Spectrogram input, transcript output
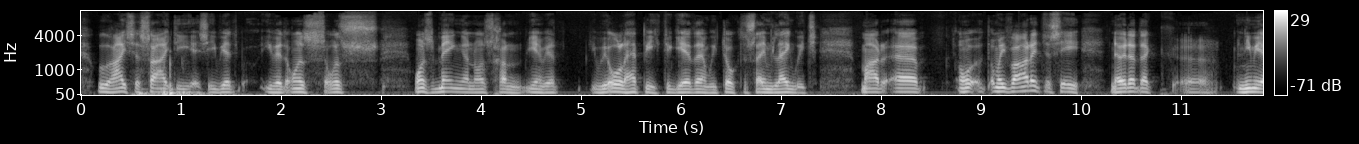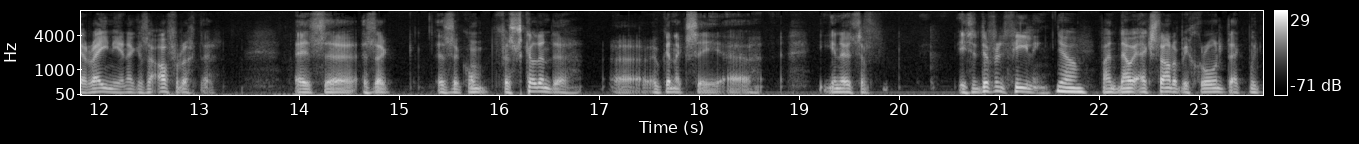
hoe high society is. Jy weet jy weet ons ons ons meng en ons gaan jy weet we all happy together and we talk the same language. Maar uh om my waarheid te sê, nou dat ek uh, nie meer ry nie en ek is 'n afrigter, is uh, is ek is 'n verskillende uh hoe kan ek sê uh you know it's a it's a different feeling. Ja. Want nou ek staan op die grond, ek moet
